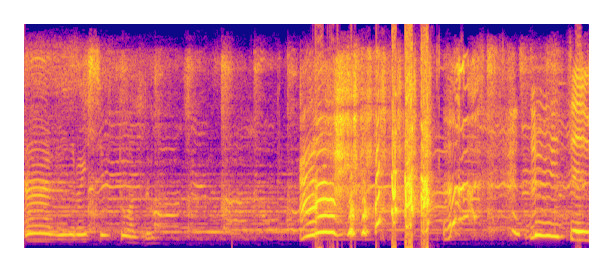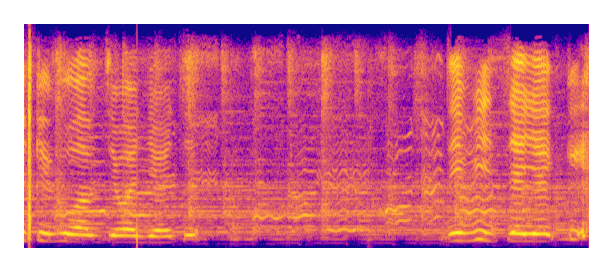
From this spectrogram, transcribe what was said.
а, він росів теж. А, Дивіться, які хлопці одяті. Дивіться, які.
